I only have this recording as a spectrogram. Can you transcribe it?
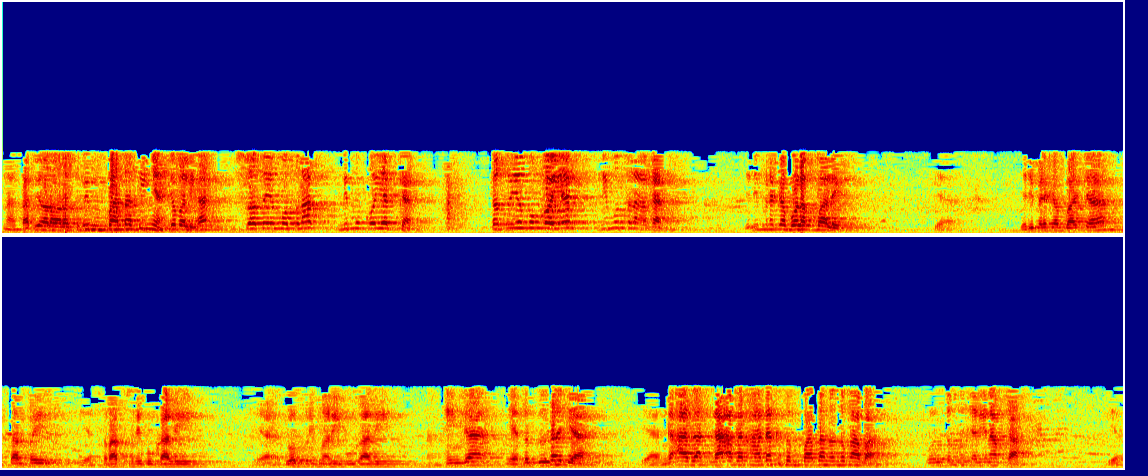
Nah, tapi orang-orang sufi membatasinya. Coba lihat, sesuatu yang mutlak dimukoyatkan. Sesuatu yang mukoyat dimutlakkan. Jadi mereka bolak-balik. Ya, jadi mereka baca sampai ya 100 ribu kali, ya 25 ribu kali, nah, hingga ya tentu saja ya nggak ada nggak akan ada kesempatan untuk apa? Untuk mencari nafkah. Ya.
